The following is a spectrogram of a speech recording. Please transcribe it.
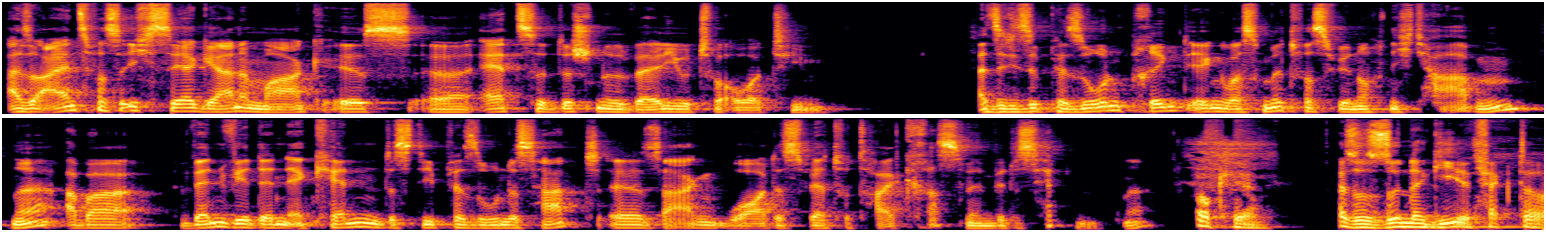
also eins, was ich sehr gerne mag, ist uh, adds additional value to our team. Also diese Person bringt irgendwas mit, was wir noch nicht haben, ne? aber wenn wir denn erkennen, dass die Person das hat, äh, sagen, wow, das wäre total krass, wenn wir das hätten. Ne? Okay. Also Synergieeffekte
